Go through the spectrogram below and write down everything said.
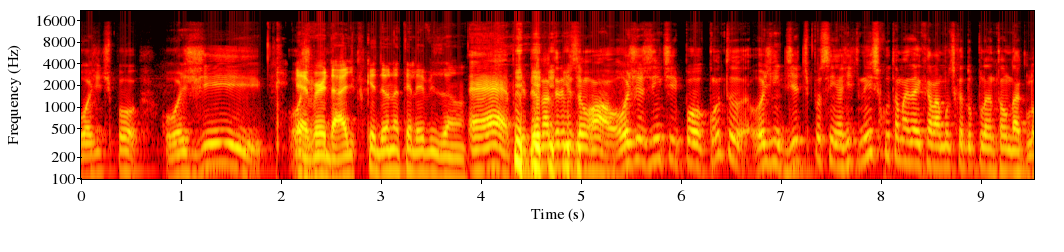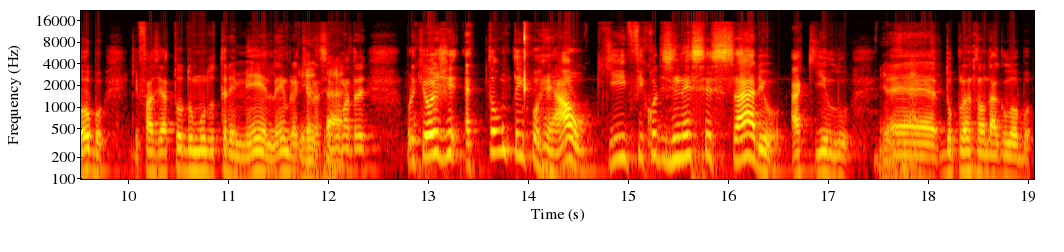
ou a gente, pô, hoje... É hoje verdade, porque deu na televisão. é, porque deu na televisão. Ó, hoje a gente, pô, quanto. Hoje em dia, tipo assim, a gente nem escuta mais aquela música do plantão da Globo que fazia todo mundo tremer, lembra? Que era sempre uma. Porque hoje é tão tempo real que ficou desnecessário aquilo é, do plantão da Globo.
